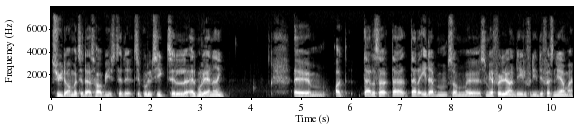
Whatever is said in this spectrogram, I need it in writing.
sygdomme til deres hobbies til, det, til politik til alt muligt andet, ikke? Øhm, og der er der så der, der er der et af dem, som, øh, som jeg følger en del, fordi det fascinerer mig,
